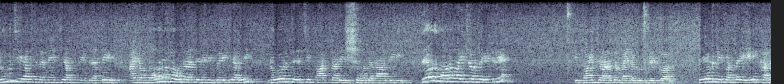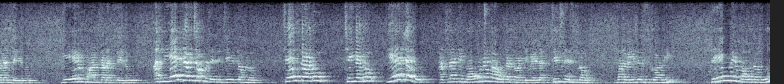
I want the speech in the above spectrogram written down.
నువ్వు చేయాల్సిన నేను చేయాల్సింది ఏంటంటే ఆయన మౌనంగా ఉన్నాడంటే నేను ఇప్పుడు ఏం చేయాలి? నోరు తెరిచి మాట్లాడే శోధన అది. దేవుడు మౌనం వహించడంలో ఏంటిది? ఈ పాయింట్ జాగ్రత్త మైండ్లో గుర్తుపెట్టుకోవాలి. దేవుడు నీ పట్ల ఏం కదలట్లేదు ఏం మాట్లాడట్లేదు అసలు ఏం చేయ చెప్పలేదు నీ జీవితంలో. చేస్తాడు చెయ్యడు ఏం లేదు. అట్లాంటి మౌనంగా ఉన్నటువంటి వేళ స్టిల్నెస్లో మనం ఏం తెలుసుకోవాలి? దేవుని మౌనము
